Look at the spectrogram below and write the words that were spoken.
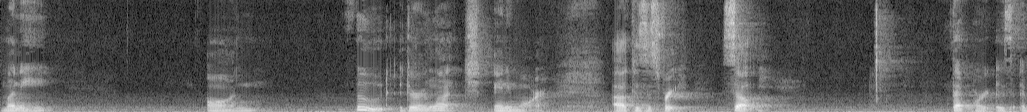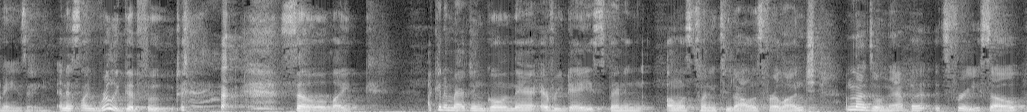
money on food during lunch anymore because it's free. So that part is amazing. And it's like really good food. so, like, I can imagine going there every day spending almost $22 for lunch. I'm not doing that, but it's free. So,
